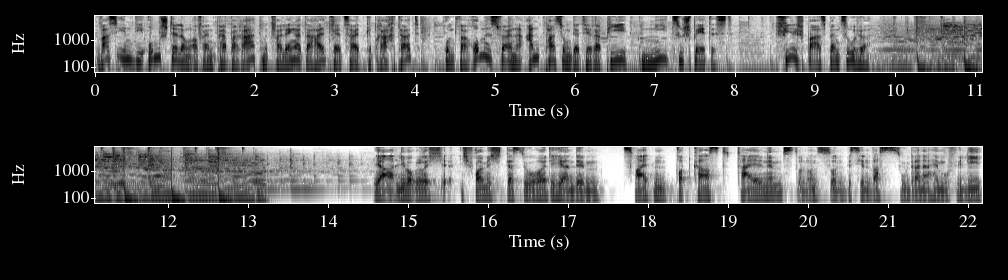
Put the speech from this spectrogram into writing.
was ihm die Umstellung auf ein Präparat mit verlängerter Halbwertzeit gebracht hat und warum es für eine Anpassung der Therapie nie zu spät ist. Viel Spaß beim Zuhören. Ja, lieber Ulrich, ich freue mich, dass du heute hier an dem zweiten Podcast teilnimmst und uns so ein bisschen was zu deiner Hämophilie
